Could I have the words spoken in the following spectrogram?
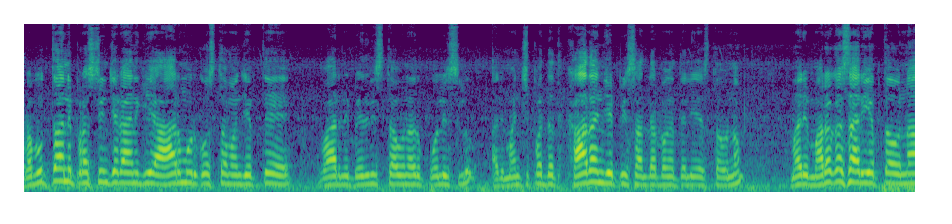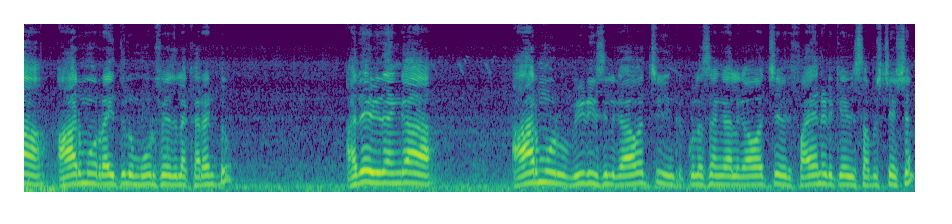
ప్రభుత్వాన్ని ప్రశ్నించడానికి ఆరుమూరుకు వస్తామని చెప్తే వారిని బెదిరిస్తూ ఉన్నారు పోలీసులు. అది మంచి పద్ధతి కాదని చెప్పి సందర్భంగా తెలియజేస్తూ ఉన్నాం. మరి మరొకసారి చెప్తా ఉన్నా ఆరుమూరు రైతులు మూడు ఫేజుల కరెంటు. అదేవిధంగా ఆర్మూర్ వీడీసీలు కావచ్చు ఇంకా కుల సంఘాలు కావచ్చు ఫైవ్ హండ్రెడ్ కేవీ సబ్స్టేషన్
